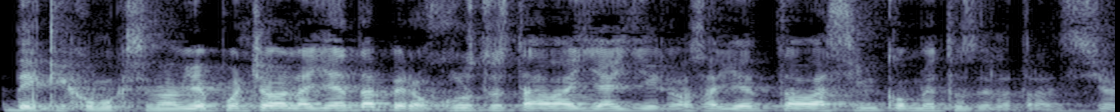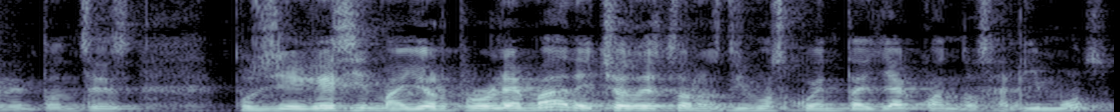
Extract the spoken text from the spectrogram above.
de que como que se me había ponchado la llanta, pero justo estaba ya llegado, o sea, ya estaba a 5 metros de la transición, entonces pues llegué sin mayor problema, de hecho de esto nos dimos cuenta ya cuando salimos,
